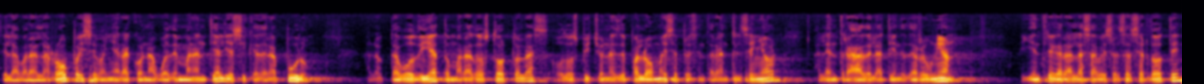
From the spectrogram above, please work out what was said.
Se lavará la ropa y se bañará con agua de manantial y así quedará puro. Al octavo día tomará dos tórtolas o dos pichones de paloma y se presentará ante el Señor a la entrada de la tienda de reunión. Allí entregará las aves al sacerdote,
